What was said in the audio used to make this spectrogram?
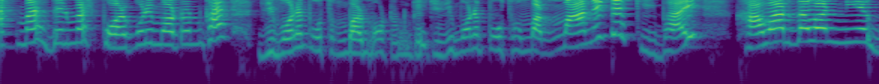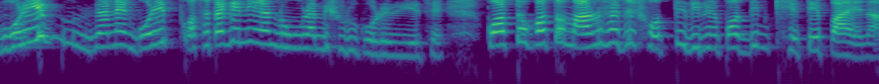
এক মাস, দেড় মাস পর পরই মটন খায়, জীবনে প্রথমবার মটন খেয়েছি, জীবনে প্রথমবার। মানেটা কি ভাই? খাবার দাবার নিয়ে গরিব মানে গরিব কথাটাকে নিয়ে নোংরামি শুরু করে দিয়েছে। কত কত মানুষ আছে সত্যি দিনের পর দিন খেতে পায় না।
